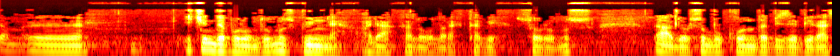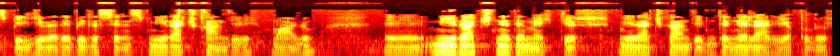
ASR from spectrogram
Hocam e, içinde bulunduğumuz günle alakalı olarak tabii sorumuz. Daha doğrusu bu konuda bize biraz bilgi verebilirseniz. Miraç kandili malum. E, Miraç ne demektir? Miraç kandilinde neler yapılır?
